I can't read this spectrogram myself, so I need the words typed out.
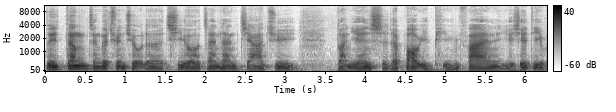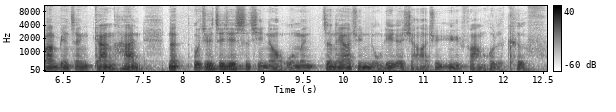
对当整个全球的气候灾难加剧。短延时的暴雨频繁，有些地方变成干旱。那我觉得这些事情呢，我们真的要去努力的想要去预防或者克服。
